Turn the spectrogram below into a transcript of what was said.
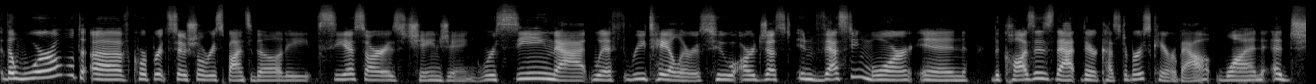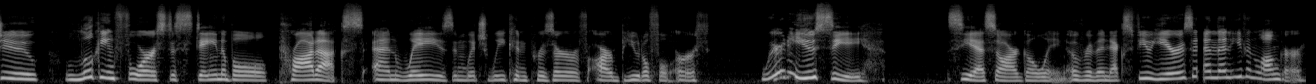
the world of corporate social responsibility, CSR, is changing. We're seeing that with retailers who are just investing more in the causes that their customers care about, one, and two, looking for sustainable products and ways in which we can preserve our beautiful earth. Where do you see CSR going over the next few years and then even longer?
